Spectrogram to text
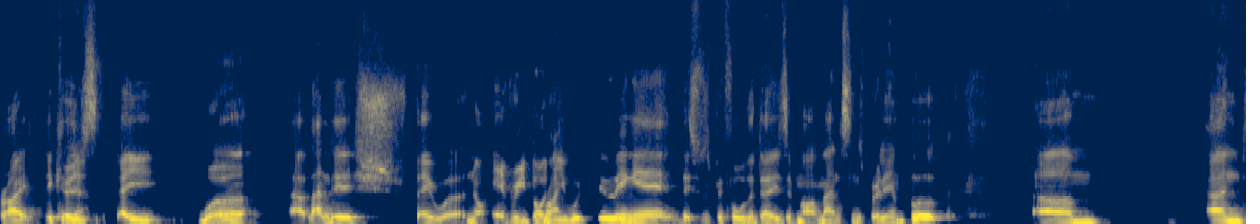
right? Because they were outlandish. They were not everybody Right. was doing it. This was before the days of Mark Manson's brilliant book, um, and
